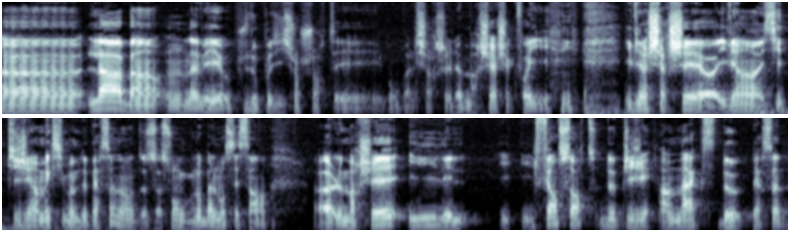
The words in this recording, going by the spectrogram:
Euh, là, ben, on avait euh, plus d'opposition short et bon, bah, le, le marché à chaque fois, il, vient chercher, euh, il vient essayer de piéger un maximum de personnes. Hein. De toute façon, globalement, c'est ça. Hein. le marché, il, fait en sorte de piéger un max de personnes.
